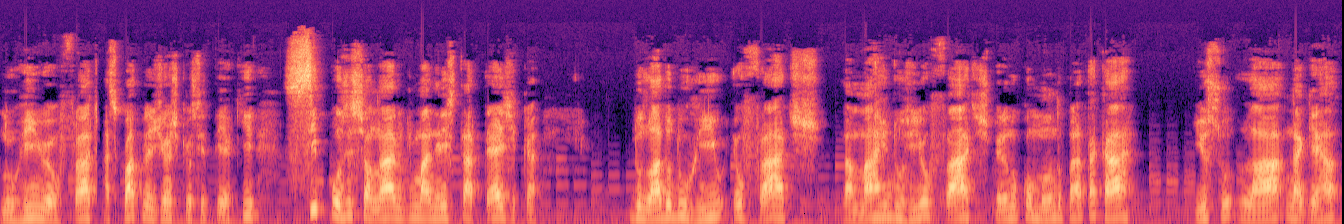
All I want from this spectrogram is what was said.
no rio Eufrates. As quatro legiões que eu citei aqui se posicionaram de maneira estratégica do lado do rio Eufrates, na margem do rio Eufrates, esperando o comando para atacar. Isso lá na guerra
